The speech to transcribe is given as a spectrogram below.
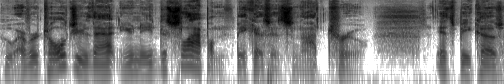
Whoever told you that, you need to slap them because it's not true. It's because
